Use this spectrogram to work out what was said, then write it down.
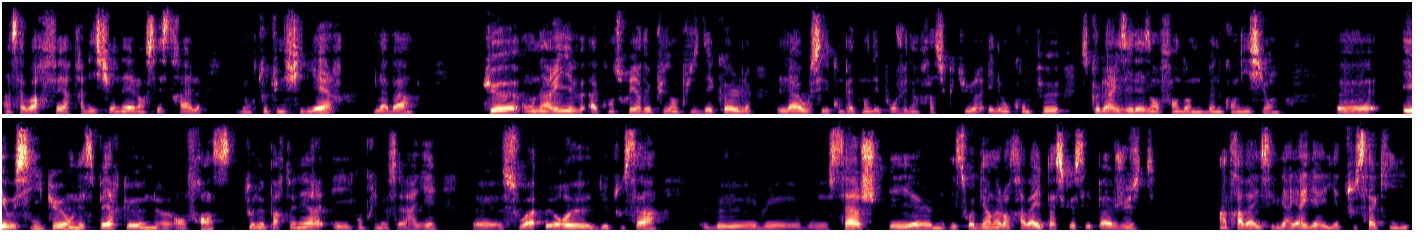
un savoir-faire traditionnel, ancestral, donc toute une filière là-bas, qu'on arrive à construire de plus en plus d'écoles là où c'est complètement dépourvu d'infrastructures, et donc on peut scolariser les enfants dans de bonnes conditions, et aussi qu'on espère que en France, tous nos partenaires, y compris nos salariés, soient heureux de tout ça, le, le, sachent et, et, soient bien dans leur travail parce que c'est pas juste un travail, c'est que derrière il y a, tout ça qui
